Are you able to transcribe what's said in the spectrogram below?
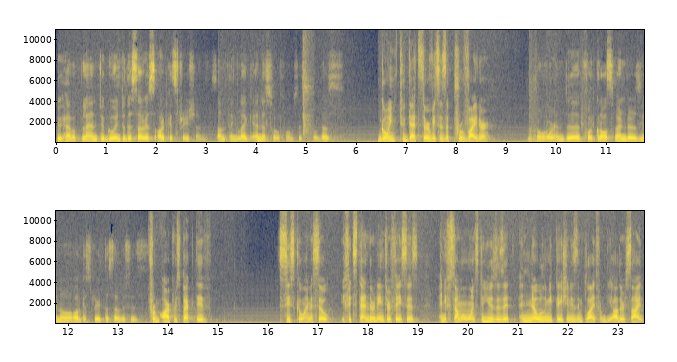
Do you have a plan to go into the service orchestration, something like NSO from Cisco does? going to that service as a provider. No, and uh, for cross vendors, you know, orchestrate the services. From our perspective, Cisco NSO, if it's standard interfaces, and if someone wants to use it and no limitation is implied from the other side,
